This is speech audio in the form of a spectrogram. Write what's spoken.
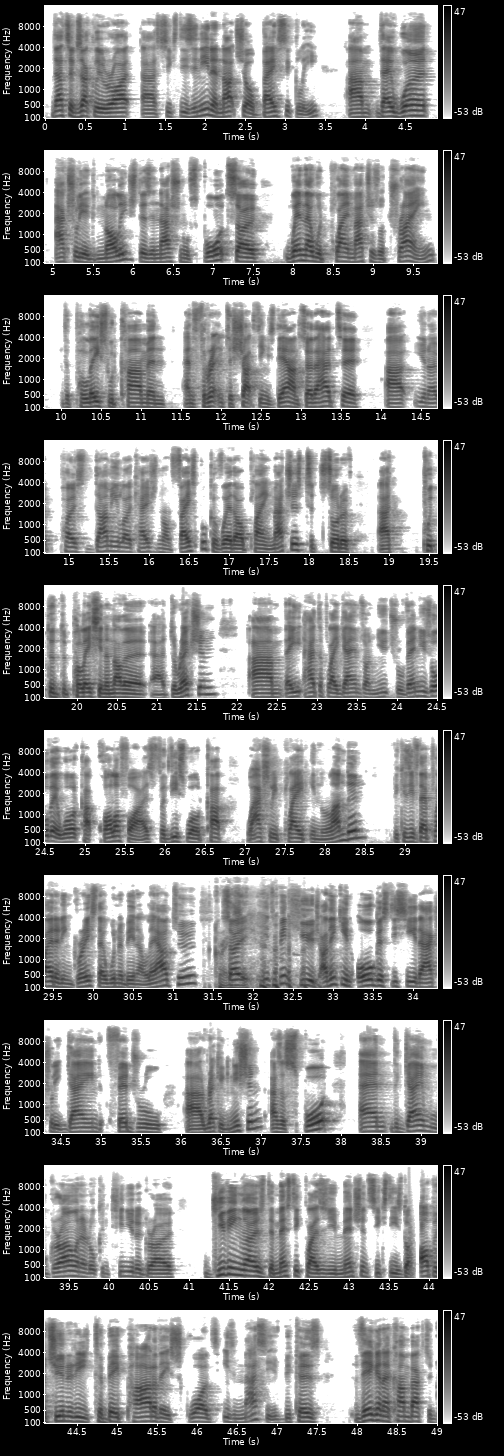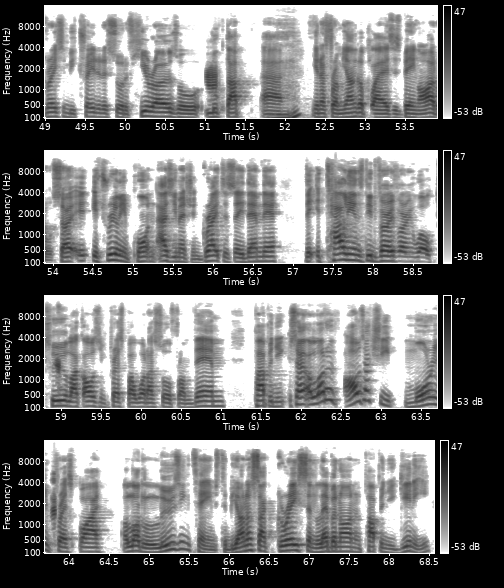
That's exactly right, uh, 60s. And in a nutshell, basically, um, they weren't actually acknowledged as a national sport. So when they would play matches or train, the police would come and, and threaten to shut things down. So they had to, uh, you know, post dummy locations on Facebook of where they were playing matches to sort of uh, put the, the, police in another uh, direction. Um, they had to play games on neutral venues. All their World Cup qualifiers for this World Cup were actually played in London, because if they played it in Greece, they wouldn't have been allowed to. Crazy. So it's been huge. I think in August this year, they actually gained federal uh, recognition as a sport, and the game will grow and it'll continue to grow. Giving those domestic players, as you mentioned, 60s, the opportunity to be part of these squads is massive because they're going to come back to Greece and be treated as sort of heroes or looked up, uh, Mhm. you know, from younger players as being idols. So it, it's really important. As you mentioned, great to see them there. The Italians did very, very well too. Like I was impressed by what I saw from them. Papua New So a lot of I was actually more impressed by a lot of losing teams, to be honest, like Greece and Lebanon and Papua New Guinea.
